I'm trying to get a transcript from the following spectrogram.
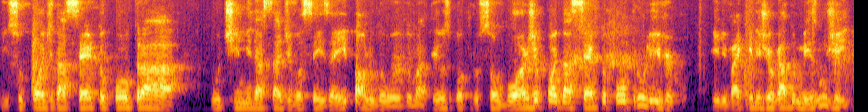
Isso pode dar certo contra o time da cidade de vocês aí, Paulo, do, do Matheus, contra o São Borja, pode dar certo contra o Liverpool. Ele vai querer jogar do mesmo jeito.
